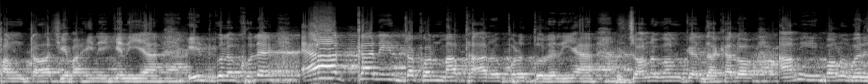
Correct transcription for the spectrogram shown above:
সন্ত্রাসী বাহিনীকে নিয়ে ইটগুলো খুলে একখান যখন মাথার উপরে তুলে নিয়ে জনগণকে দেখাল, আমি বলবীর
